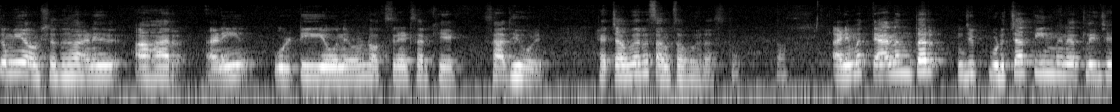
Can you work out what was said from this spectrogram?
कमी औषधं आणि आहार आणि उलटी येऊ नये म्हणून ऑक्सिडेंट सारखी एक साधी गोळी ह्याच्यावरच आमचा भर असतो. आणि मग त्यानंतर जी पुढच्या तीन महिन्यातली जे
